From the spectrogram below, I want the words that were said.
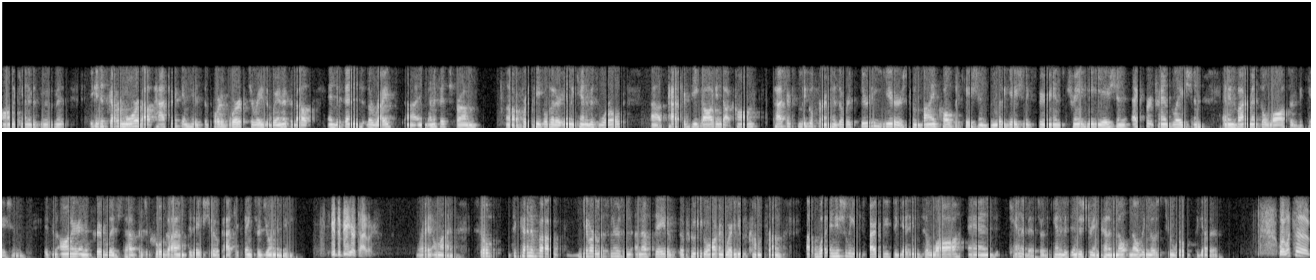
on the cannabis movement. You can discover more about Patrick and his supportive work to raise awareness about and defend the rights uh, and benefits from uh, for the people that are in the cannabis world. Uh, PatrickDGoggin.com. Patrick's legal firm has over 30 years combined qualifications in litigation experience, trained mediation, expert translation, and environmental law certifications. It's an honor and a privilege to have such a cool guy on today's show. Patrick, thanks for joining me. Good to be here, Tyler. Right on. So, to kind of uh, give our listeners an, an update of, of, who you are and where you've come from, uh, what initially inspired you to get into law and cannabis or the cannabis industry and kind of melt, melding those two worlds together? Well, I went to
